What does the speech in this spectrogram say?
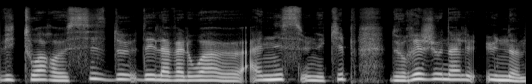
Victoire 6-2 euh, des Lavallois euh, à Nice, une équipe de régionale 1.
